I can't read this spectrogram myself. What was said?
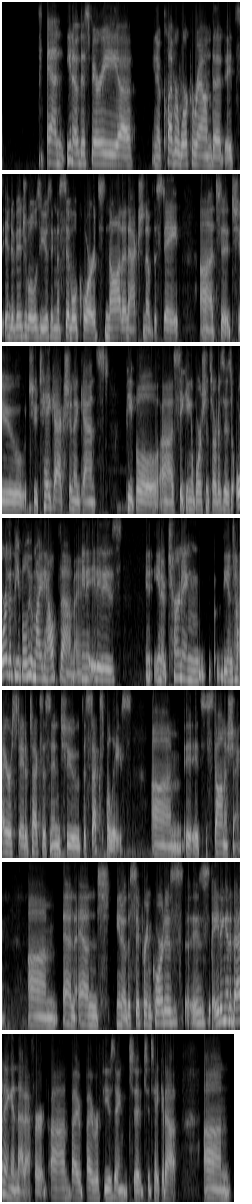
and you know, this very uh, you know, clever workaround that it's individuals using the civil courts, not an action of the state, uh, to to to take action against people uh, seeking abortion services or the people who might help them. I mean, it, it is, you know, turning the entire state of Texas into the sex police. Um, it, it's astonishing. Um, and and you know the Supreme Court is is aiding and abetting in that effort um, by by refusing to to take it up. Um,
